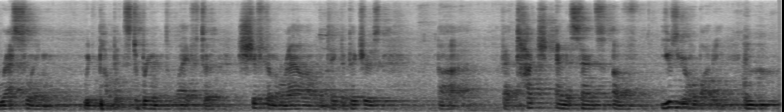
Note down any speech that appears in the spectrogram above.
wrestling with puppets to bring them to life, to shift them around and take the pictures, uh, that touch and the sense of using your whole body and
